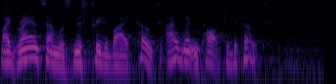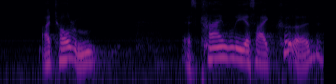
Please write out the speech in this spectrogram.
my grandson was mistreated by a coach. I went and talked to the coach. I told him as kindly as I could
